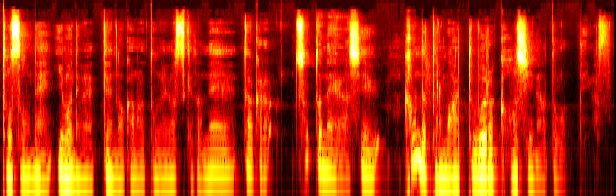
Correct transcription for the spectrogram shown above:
塗装ね、今でもやってるのかなと思いますけどね。だから、ちょっとね、足、買うんだったらマットブラック欲しいなと思っています。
